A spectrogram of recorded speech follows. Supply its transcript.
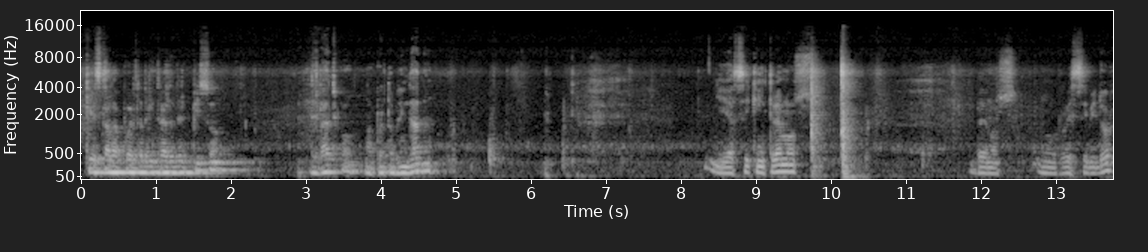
Aquí está la puerta de entrada del piso, del ático, una puerta blindada. Y así que entremos, vemos un recibidor.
